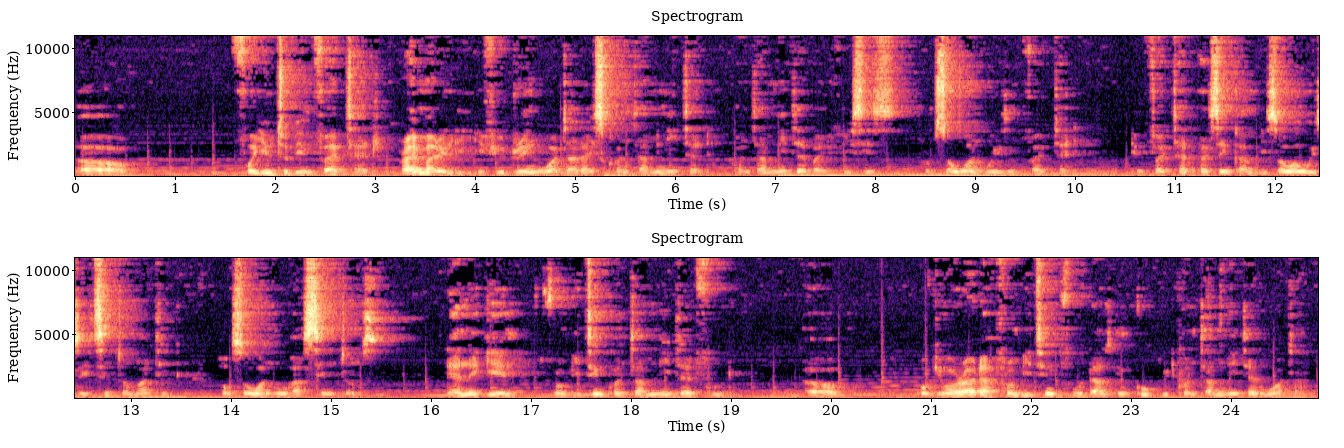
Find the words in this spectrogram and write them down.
uh, for you to be infected, primarily if you drink water that is contaminated, contaminated by feces from someone who is infected, infected person can be someone who is asymptomatic or someone who has symptoms. Then again, from eating contaminated food, um, okay, or rather from eating food that has been cooked with contaminated water.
